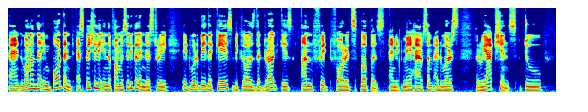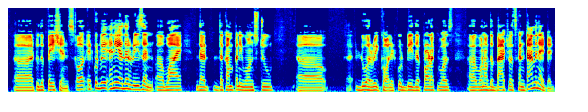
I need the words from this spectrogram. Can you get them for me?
And one of the important, especially in the pharmaceutical industry, it would be the case because the drug is unfit for its purpose and it may have some adverse reactions to uh, to the patients, or it could be any other reason uh, why that the company wants to uh, do a recall. It could be the product was uh, one of the batch was contaminated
